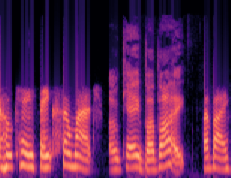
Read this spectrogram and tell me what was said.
Okay, thanks so much. Okay, bye bye. Bye bye.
